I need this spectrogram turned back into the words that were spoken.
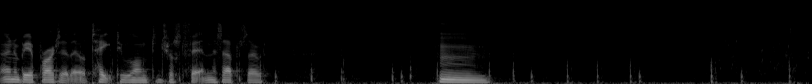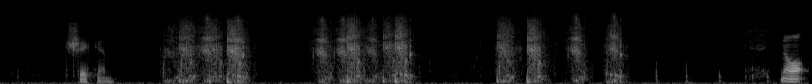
going to be a project that will take too long to just fit in this episode. Hmm. Chicken. You know what?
